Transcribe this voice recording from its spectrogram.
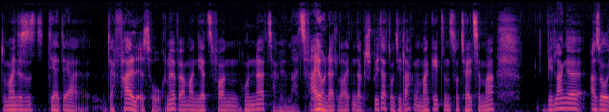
Du meintest, der, der, der Fall ist hoch, ne? Wenn man jetzt von 100, sagen wir mal 200 Leuten da gespielt hat und die lachen und man geht ins Hotelzimmer. Wie lange, also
